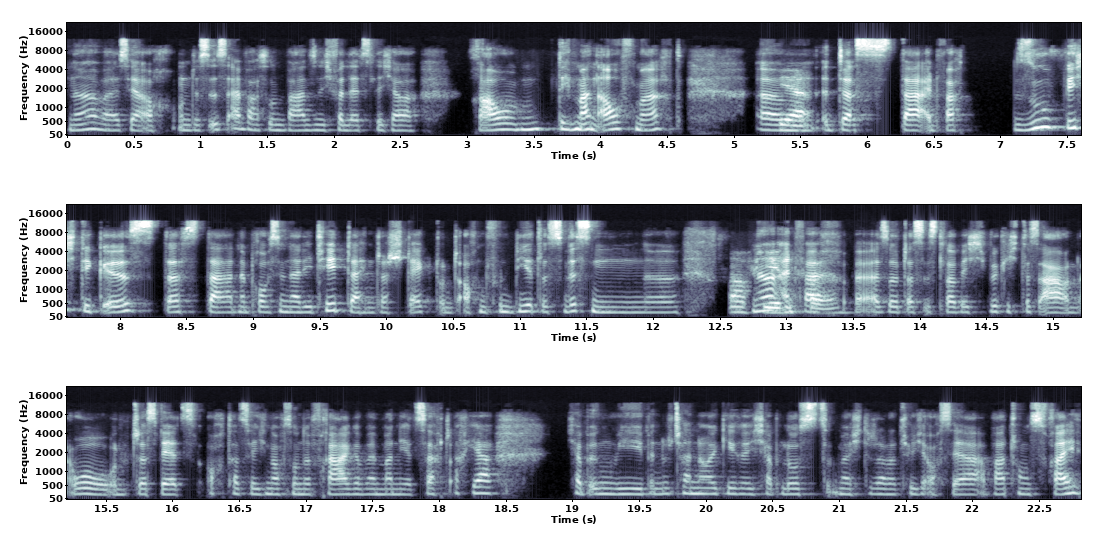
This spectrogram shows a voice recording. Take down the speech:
Ne? Weil es ja auch, und es ist einfach so ein wahnsinnig verletzlicher Raum, den man aufmacht, ähm, ja. dass da einfach so wichtig ist, dass da eine Professionalität dahinter steckt und auch ein fundiertes Wissen. Äh, ne, einfach, Fall. also das ist, glaube ich, wirklich das A und O. Und das wäre jetzt auch tatsächlich noch so eine Frage, wenn man jetzt sagt, ach ja, ich habe irgendwie, bin total neugierig, ich habe Lust, möchte da natürlich auch sehr erwartungsfrei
